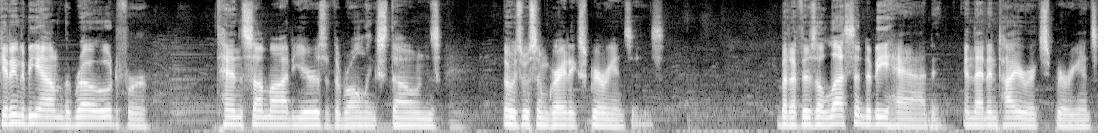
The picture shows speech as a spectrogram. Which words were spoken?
Getting to be out on the road for 10 some odd years at the Rolling Stones, those were some great experiences. But if there's a lesson to be had in that entire experience,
